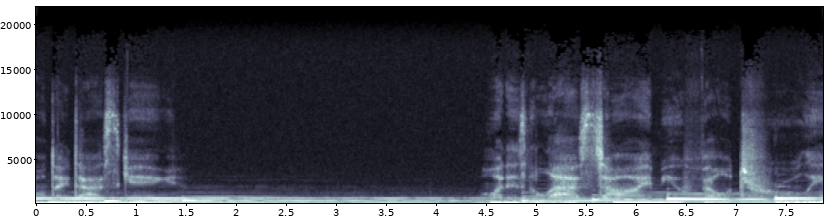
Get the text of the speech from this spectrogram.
multitasking? When is the last time you felt truly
